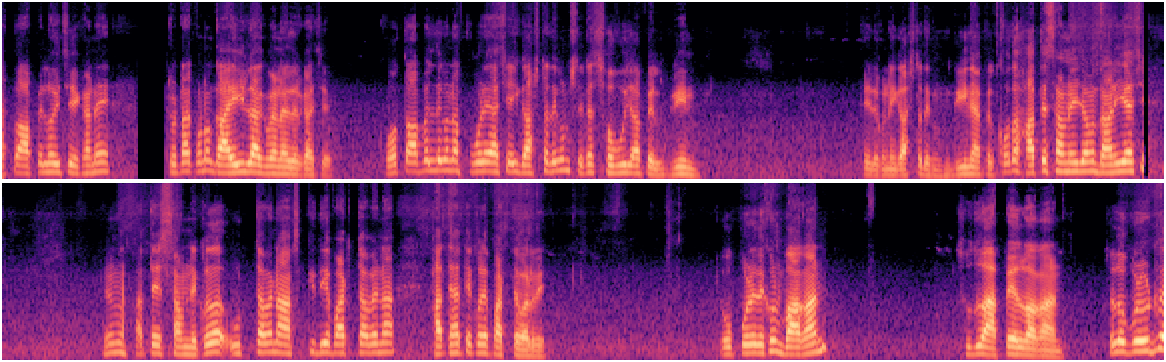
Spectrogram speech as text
এত আপেল হয়েছে এখানে। টোটা কোনো গায়েই লাগবে না এদের কাছে। কত আপেল দেখুন না পড়ে আছে, এই গাছটা দেখুন, সেটা সবুজ আপেল গ্রিন এই দেখুন, এই গাছটা দেখুন গ্রিন আপেল কত হাতের সামনে, এই যে আমরা দাঁড়িয়ে আছি। হাতের সামনে, কোথাও উঠতে হবে না, আস্কি দিয়ে পারতে হবে না, হাতে হাতে করে পারতে পারবে। উপরে দেখুন, বাগান। শুধু আপেল বাগান। চলো, উপরে উঠবে,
